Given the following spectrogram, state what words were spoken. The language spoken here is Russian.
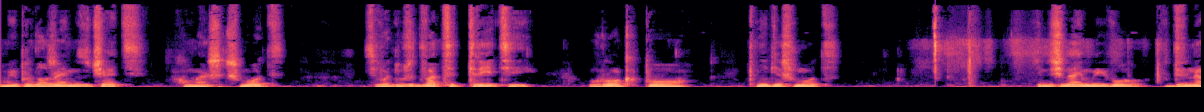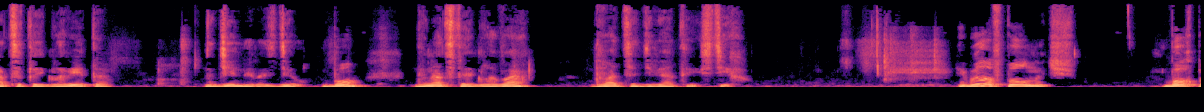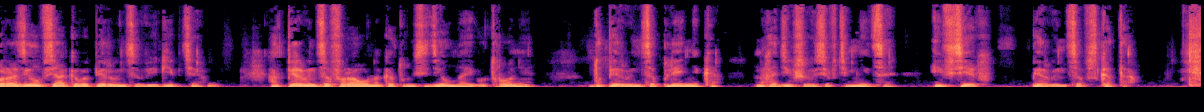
Мы продолжаем изучать Хумаш Шмот. Сегодня уже 23-й урок по книге Шмот. И начинаем мы его в 12 главе, это отдельный раздел Бо, 12 глава, 29 стих. «И было в полночь, Бог поразил всякого первенца в Египте, от первенца фараона, который сидел на его троне, до первенца пленника, находившегося в темнице, и всех первенцев скота.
